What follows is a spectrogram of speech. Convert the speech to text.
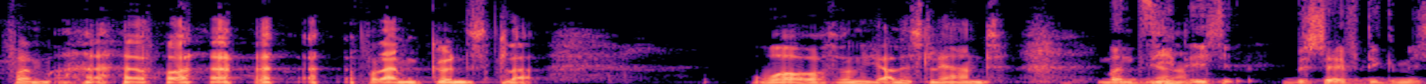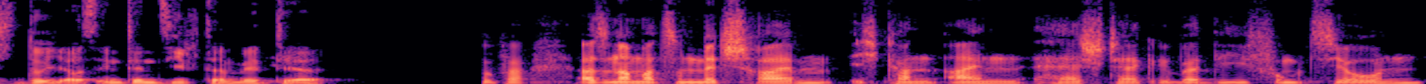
von, von einem Künstler. Wow, was man nicht alles lernt. Man sieht, ja. ich beschäftige mich durchaus intensiv damit, ja. Super. Also nochmal zum Mitschreiben. Ich kann einen Hashtag über die Funktion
